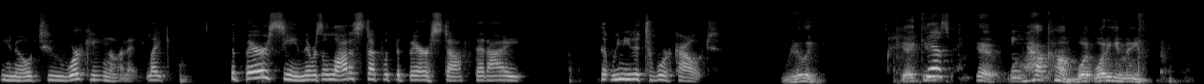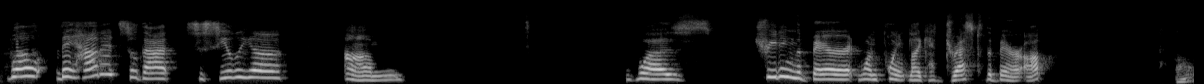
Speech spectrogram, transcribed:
you know, to working on it. Like the bear scene, there was a lot of stuff with the bear stuff that I that we needed to work out. Really? Yeah. Give, yes. Yeah. Well, how come? What What do you mean? Well, they had it so that Cecilia um, was treating the bear at one point like had dressed the bear up. Oh.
